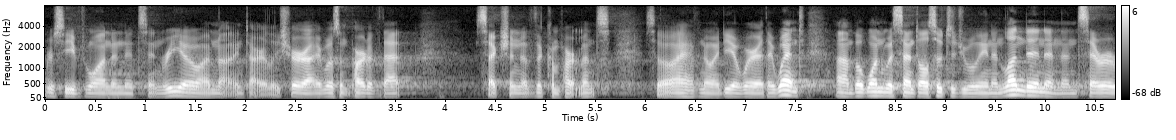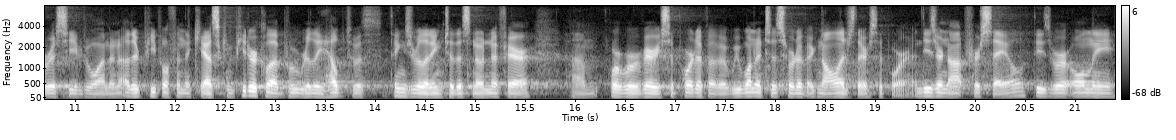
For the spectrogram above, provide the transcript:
received one and it's in Rio. I'm not entirely sure. I wasn't part of that section of the compartments. So I have no idea where they went, um, but one was sent also to Julian in London, and then Sarah received one, and other people from the Chaos Computer Club who really helped with things relating to the Snowden affair, um, or were very supportive of it. We wanted to sort of acknowledge their support, and these are not for sale. These were only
